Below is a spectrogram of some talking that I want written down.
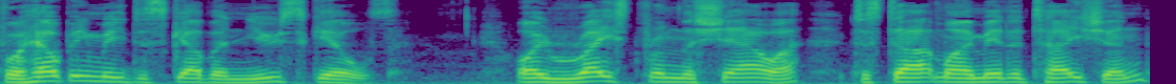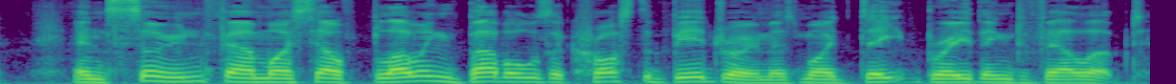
for helping me discover new skills. I raced from the shower to start my meditation and soon found myself blowing bubbles across the bedroom as my deep breathing developed.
